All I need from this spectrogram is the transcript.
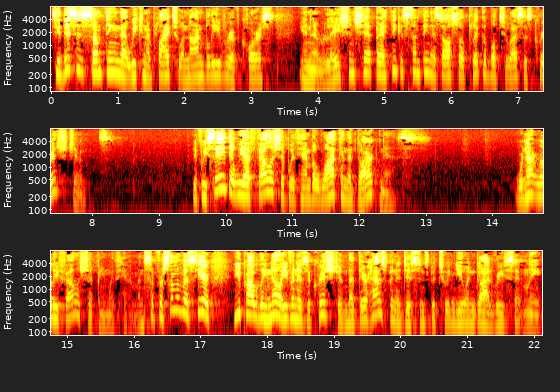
See, this is something that we can apply to a non believer, of course, in a relationship, but I think it's something that's also applicable to us as Christians. If we say that we have fellowship with Him but walk in the darkness, we're not really fellowshipping with Him. And so for some of us here, you probably know, even as a Christian, that there has been a distance between you and God recently.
